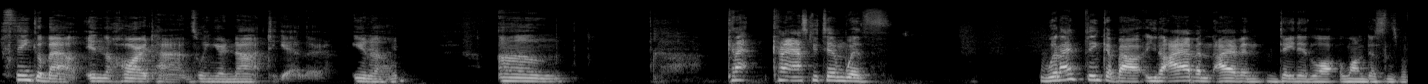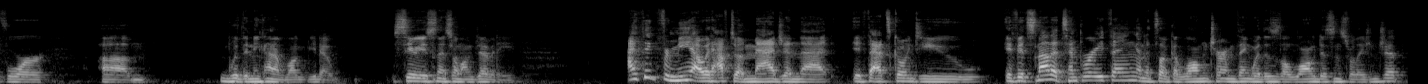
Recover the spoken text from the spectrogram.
think about in the hard times when you're not together, you know. Um Can I can I ask you, Tim, with when I think about you know I haven't I haven't dated lo- long distance before, um, with any kind of long you know seriousness or longevity. I think for me, I would have to imagine that if that's going to if it's not a temporary thing and it's like a long term thing where this is a long distance relationship,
